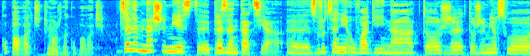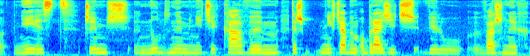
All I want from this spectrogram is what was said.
kupować, czy można kupować. Celem naszym jest e, prezentacja, e, zwrócenie uwagi na to, że to rzemiosło nie jest czymś nudnym, nieciekawym. Też nie chciałabym obrazić wielu ważnych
